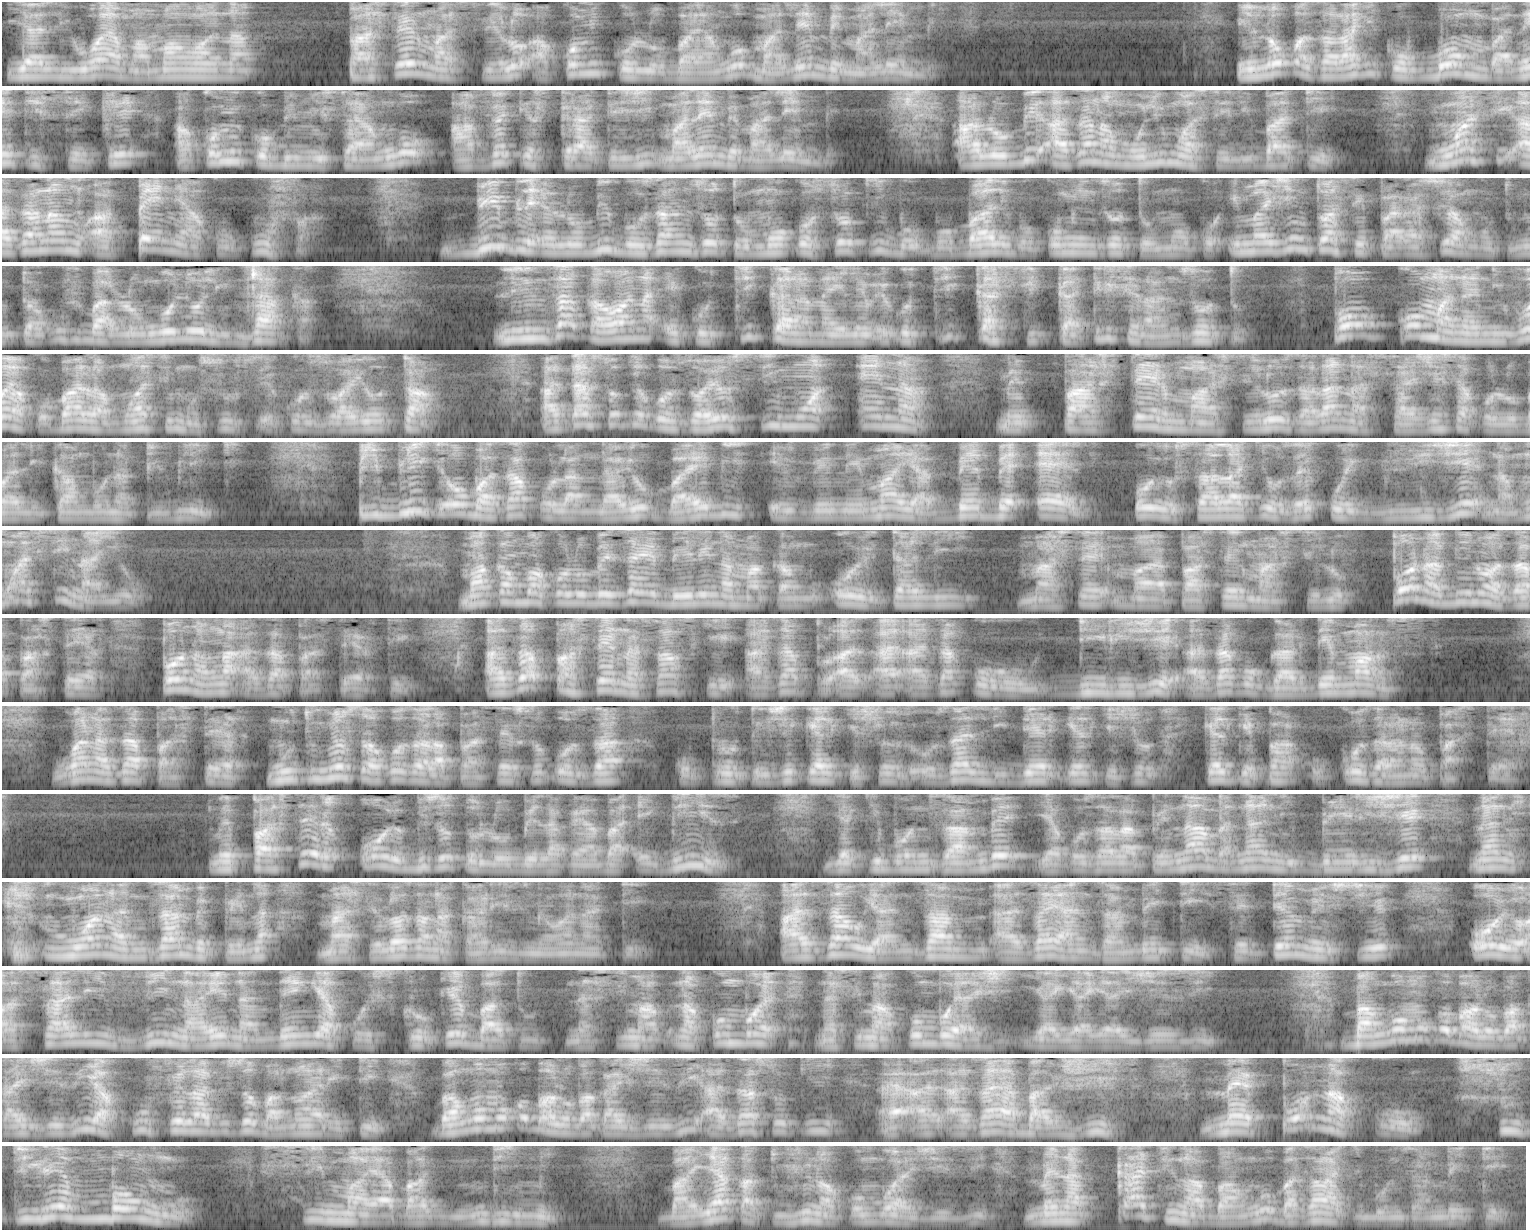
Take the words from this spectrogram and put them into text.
ya liwa ya mama wana paster marcelo akomi koloba yango malembe malembe eloko azalaki kobomba neti secret akomi kobimisa yango avec stratégie malembe malembe alobi aza na molimo ya seliba te mwasi aza nanu apene ya kokufa bible elobi boza nzoto moko soki bobali bokomi nzoto moko imagine toi séparation ya motu motu akufi balongoli yo linzaka linzaka wana ekotikala na elemo ekotika cicatrice na nzoto mpo okóma na niveau ya kobala mwasi mosusu ekozwa yo temps ata soki ekozwa yo 6 mois 1 an mais paster marcelo zala na sagesse ya koloba likambo na publike public oyo baza kolanda yo bayebi evenema ya bbl oyo osalaki ozali koexige na mwasi na yo makambo ya koloba eza ebele na makambo oyo etali pasteur marcelo mpo na bino aza pasteur mpo na nga aza pasteur te aza pasteur na sens ke aza, aza kodirige aza kogarde manse wana aza pasteur mutu nyonso akozala pasteur soki oza koprotege quelque chose oza leader quelque chose quelque part okozala no pasteur me pastere oyo biso tolobelaka ya baeglize ya kibonzambe ya kozala pena nani berger nani mwana nzambe pena marcelo aza na charisme wana te aza ya nzambe aza ya nzambe te c'est un monsieur oyo asali vie na ye na ndenge ya koescroke bato na nsima na kombo na nsima ya kombo ya, ya, ya, ya jésus bango moko balobaka jésus akufela biso banoire te bango moko balobaka jésus aza soki eh, aza ya bajuif mais mpo na kosutire mbongo nsima ya bandimi bayaka toujours na kombo ya jésus mais na kati na bango baza na kibonzambe te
